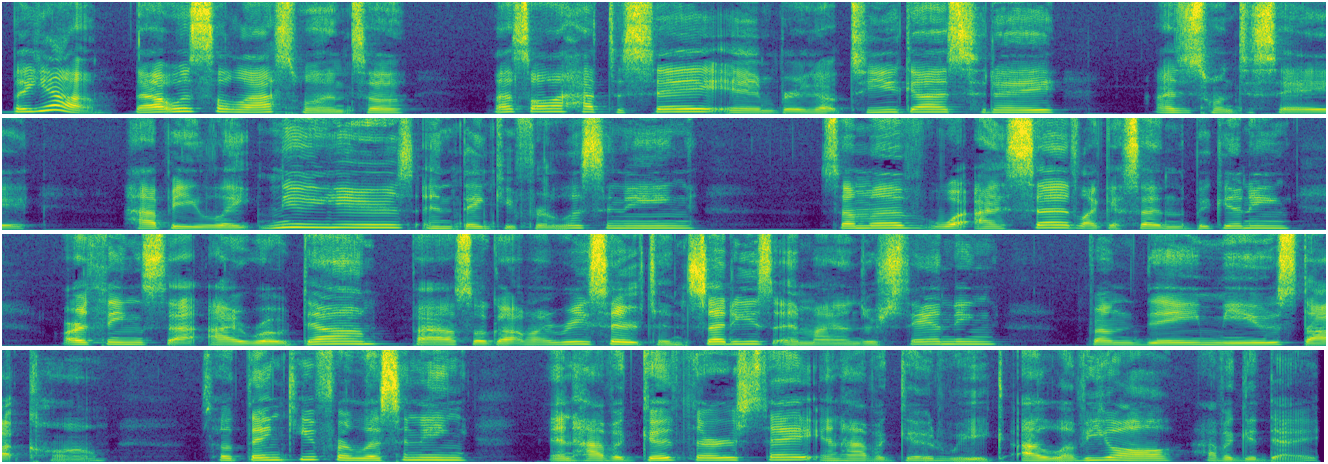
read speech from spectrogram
but yeah, that was the last one. So that's all I had to say and bring up to you guys today. I just want to say happy late New Year's and thank you for listening. Some of what I said, like I said in the beginning, are things that I wrote down, but I also got my research and studies and my understanding from themuse.com. So thank you for listening and have a good Thursday and have a good week. I love you all. Have a good day.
